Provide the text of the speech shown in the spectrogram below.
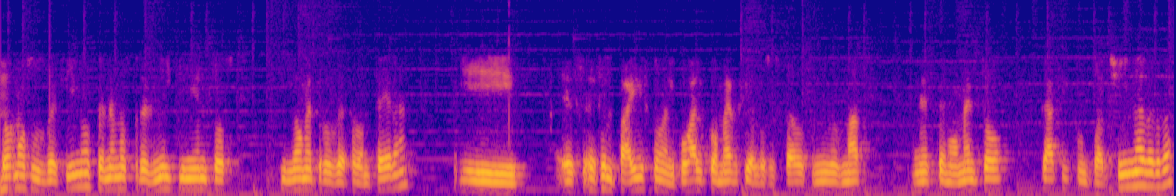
Somos sus vecinos, tenemos 3.500 kilómetros de frontera y es, es, el país con el cual comercia los Estados Unidos más en este momento, casi junto a China, ¿verdad?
